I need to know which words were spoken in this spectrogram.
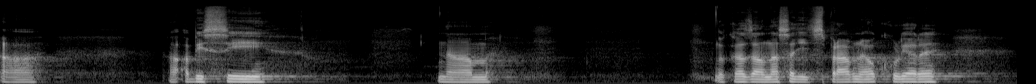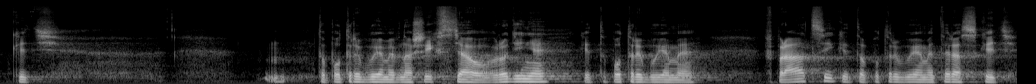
A, a aby si nám dokázal nasadiť správne okuliare, keď to potrebujeme v našich vzťahoch v rodine, keď to potrebujeme v práci, keď to potrebujeme teraz, keď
